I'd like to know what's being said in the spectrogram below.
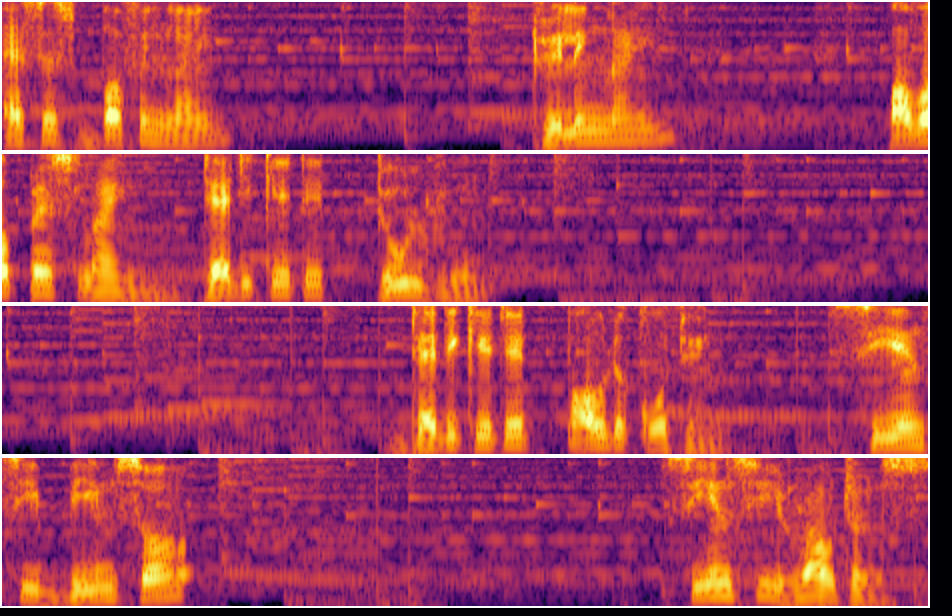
SS buffing line, drilling line, power press line dedicated tool room. Dedicated powder coating. CNC beam saw. CNC routers.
